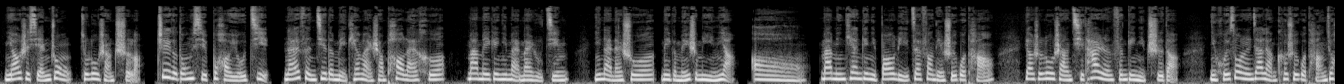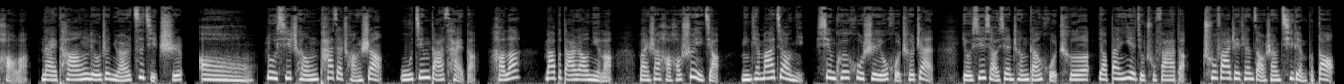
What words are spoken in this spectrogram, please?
你要是嫌重就路上吃了。这个东西不好邮寄，奶粉记得每天晚上泡来喝。妈没给你买麦乳精。你奶奶说那个没什么营养哦，妈明天给你包里再放点水果糖，要是路上其他人分给你吃的，你回送人家两颗水果糖就好了，奶糖留着女儿自己吃哦。陆西城趴在床上无精打采的，好了，妈不打扰你了，晚上好好睡一觉，明天妈叫你。幸亏护士有火车站，有些小县城赶火车要半夜就出发的，出发这天早早上七点不到，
